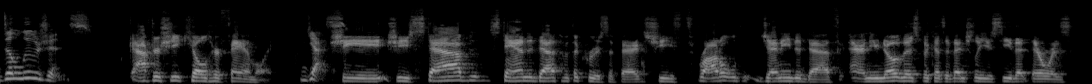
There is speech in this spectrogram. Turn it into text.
delusions. After she killed her family. Yes. She she stabbed Stan to death with a crucifix. She throttled Jenny to death, and you know this because eventually you see that there was,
